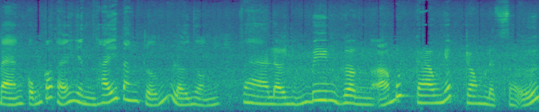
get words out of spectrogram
bạn cũng có thể nhìn thấy tăng trưởng lợi nhuận và lợi nhuận biên gần ở mức cao nhất trong lịch sử.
